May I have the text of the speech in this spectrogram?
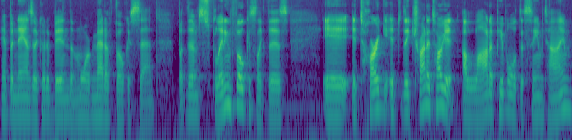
and Bonanza could have been the more meta focus set. But them splitting focus like this it, it target it, they try to target a lot of people at the same time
